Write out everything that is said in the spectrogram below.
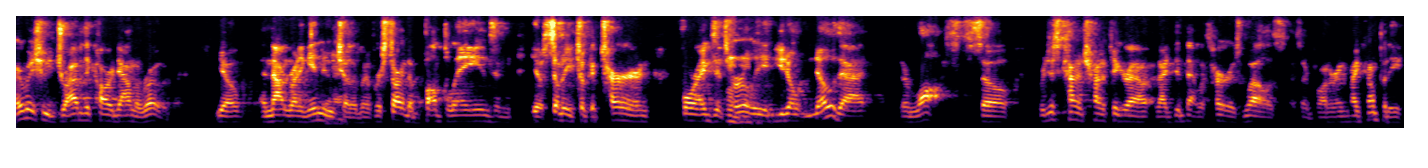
everybody should be driving the car down the road you know, and not running into each other. But if we're starting to bump lanes and you know somebody took a turn four exits mm-hmm. early and you don't know that, they're lost. So we're just kind of trying to figure out, and I did that with her as well as, as I brought her into my company.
